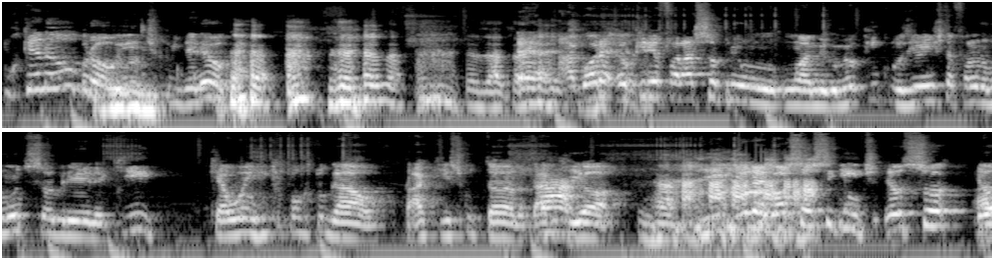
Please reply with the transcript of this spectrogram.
por que não, bro? E, tipo, entendeu? Exatamente. É, agora, eu queria falar sobre um, um, amigo meu, que inclusive a gente tá falando muito sobre ele aqui, que é o Henrique Portugal. Tá aqui escutando, tá aqui, ó. E, o negócio é o seguinte, eu sou. Eu,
